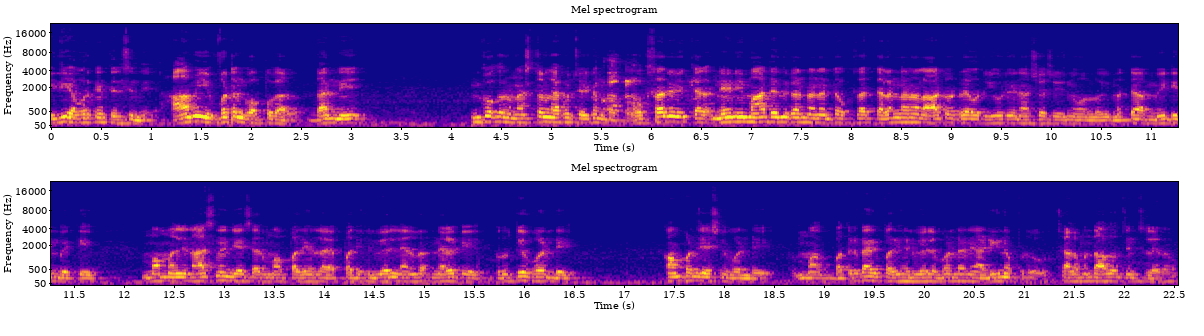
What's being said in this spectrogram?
ఇది ఎవరికైనా తెలిసిందే. హామీ ఇవ్వటం గొప్ప కాదు. దాన్ని ఇంకొకరు నష్టం లేకుండా చేయడం గొప్ప. ఒకసారి తెల- నేను ఈ మాట ఎందుకంటానంటే ఒకసారి తెలంగాణలో ఆటో డ్రైవర్ యూనియన్ అసోసియేషన్ వాళ్ళు ఈ మధ్య మీటింగ్ పెట్టి మమ్మల్ని నాశనం చేశారు. మా పదిహేను పదిహేను వేలు నెల నెలకి వృత్తి ఇవ్వండి కాంపన్సేషన్ ఇవ్వండి మాకు బతకడానికి పదిహేను వేలు ఇవ్వండి అని అడిగినప్పుడు చాలామంది ఆలోచించలేదు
